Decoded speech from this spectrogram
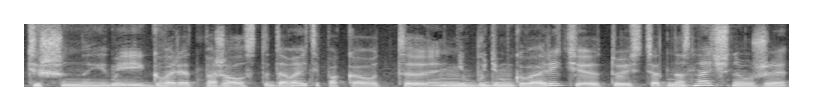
тишины и говорят, пожалуйста, давайте пока вот э, не будем говорить. То есть однозначно уже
